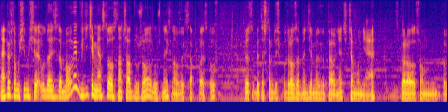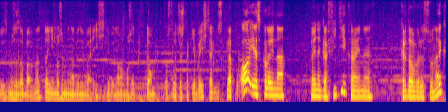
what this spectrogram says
Najpierw to musimy się udać do małego. Jak widzicie, miasto oznacza dużo różnych nowych subquestów, które sobie też tam gdzieś po drodze będziemy wypełniać. Czemu nie? Skoro są, powiedzmy, że zabawne. Tutaj nie możemy nawet wejść. Nie wiadomo, może jakiś dom po prostu, chociaż takie wejście jak do sklepu. O, jest kolejna, kolejne graffiti, kolejny kredowy rysunek.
